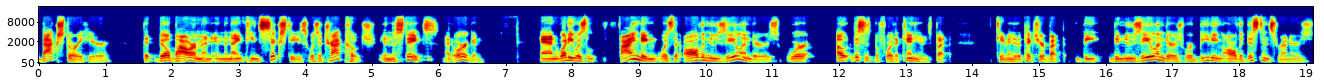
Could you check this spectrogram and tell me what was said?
backstory here that Bill Bowerman in the 1960s was a track coach in the States mm-hmm. at Oregon. And what he was finding was that all the New Zealanders were out. This is before the Kenyans, but came into the picture. But the the New Zealanders were beating all the distance runners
